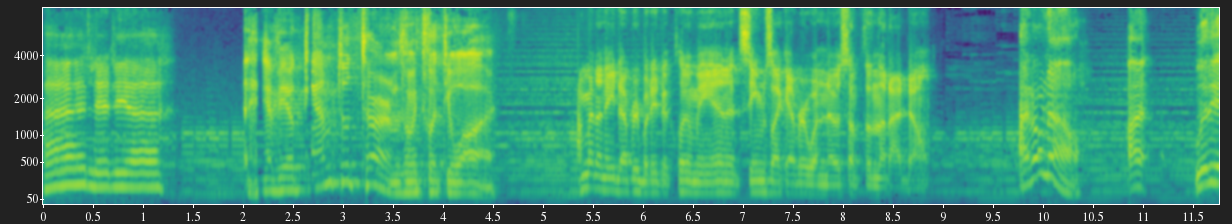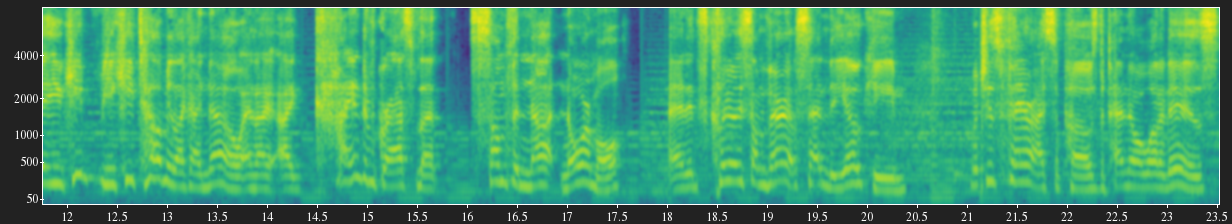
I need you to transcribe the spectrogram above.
Hi, Lydia. Have you come to terms with what you are? I'm gonna need everybody to clue me in. It seems like everyone knows something that I don't. I don't know. I, Lydia, you keep you keep telling me like I know, and I, I kind of grasp that something not normal, and it's clearly something very upsetting to Joachim, which is fair, I suppose, depending on what it is.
